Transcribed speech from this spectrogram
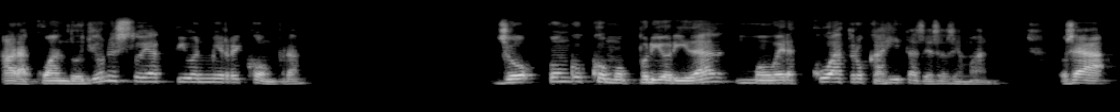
Ahora, cuando yo no estoy activo en mi recompra, yo pongo como prioridad mover cuatro cajitas esa semana. O sea,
